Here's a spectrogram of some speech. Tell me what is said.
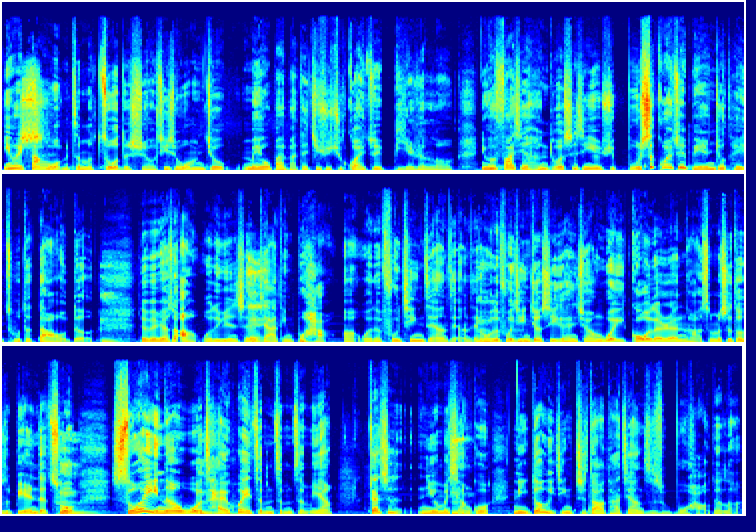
因为当我们这么做的时候，其实我们就没有办法再继续去怪罪别人了。你会发现很多事情，也许不是怪罪别人就可以做得到的。嗯，对不对？比方说，哦，我的原生家庭不好啊、我的父亲怎样怎样怎样，嗯我的父亲嗯就是一个很喜欢诿过的人哈，什么事都是别人的错，嗯所以呢，我嗯才会怎么怎么怎么样。但是你有没有想嗯过，你都已经知道他这样子是不好的了，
